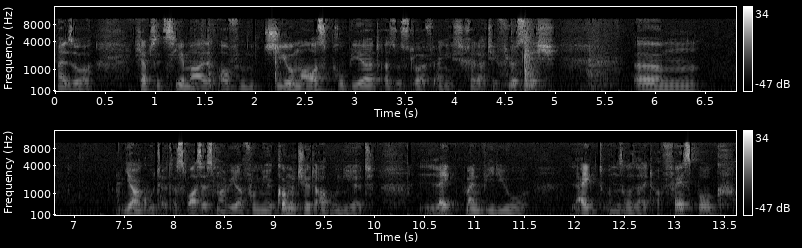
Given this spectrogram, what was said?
Also ich habe es jetzt hier mal auf dem Geo mal ausprobiert, also es läuft eigentlich relativ flüssig. Ähm, ja gut, das war es erstmal wieder von mir. Kommentiert, abonniert, liked mein Video, liked unsere Seite auf Facebook,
